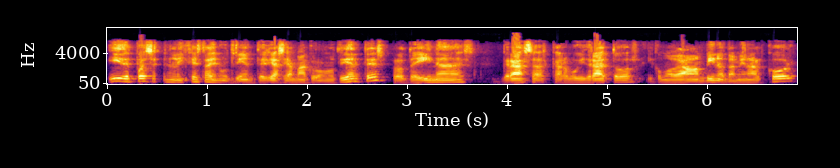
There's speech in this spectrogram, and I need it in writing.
y después en la ingesta de nutrientes, ya sea macronutrientes, proteínas, grasas, carbohidratos y como daban vino también alcohol,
